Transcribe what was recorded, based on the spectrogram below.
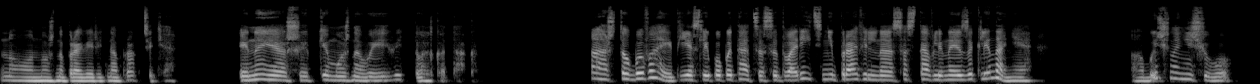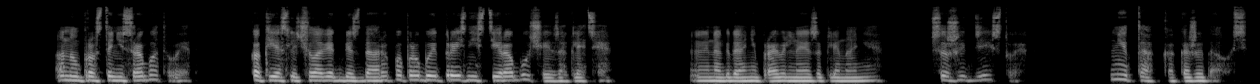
«Но нужно проверить на практике. Иные ошибки можно выявить только так». А что бывает, если попытаться сотворить неправильно составленное заклинание? Обычно ничего. Оно просто не срабатывает. Как если человек без дара попробует произнести рабочее заклятие. Иногда неправильное заклинание все же действует. Не так, как ожидалось.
